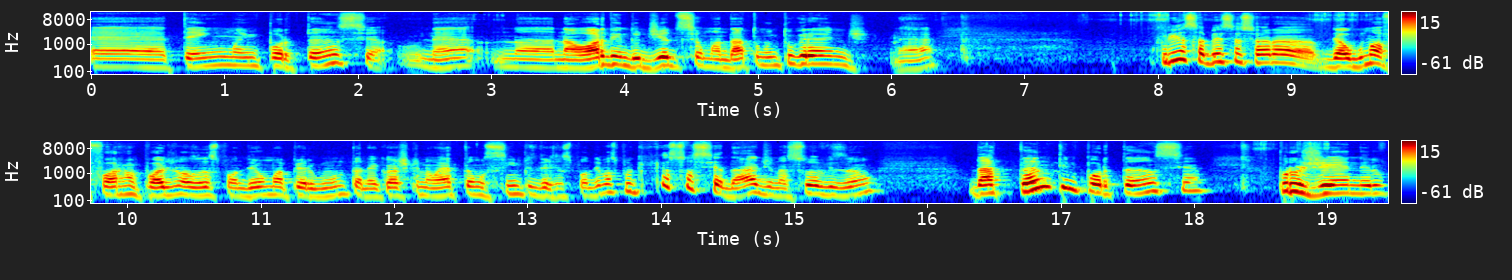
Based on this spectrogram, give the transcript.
é, tem uma importância, né, na, na ordem do dia do seu mandato muito grande, né? Queria saber se a senhora, de alguma forma, pode nos responder uma pergunta, né, que eu acho que não é tão simples de responder, mas por que, que a sociedade, na sua visão, dá tanta importância para o gênero,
